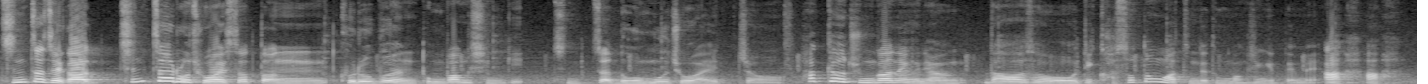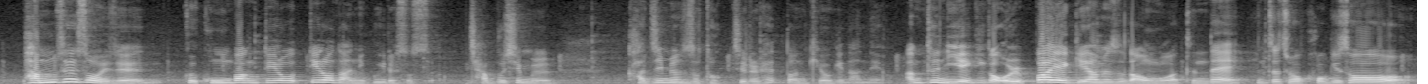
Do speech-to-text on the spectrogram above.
진짜 제가 진짜로 좋아했었던 그룹은 동방신기. 진짜 너무 좋아했죠. 학교 중간에 그냥 나와서 어디 갔었던 것 같은데 동방신기 때문에. 아, 아 밤새서 이제 그 공방 뛰러, 뛰러 다니고 이랬었어요. 자부심을 가지면서 덕질을 했던 기억이 나네요. 아무튼 이 얘기가 얼빠 얘기하면서 나온 것 같은데 진짜 저 거기서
